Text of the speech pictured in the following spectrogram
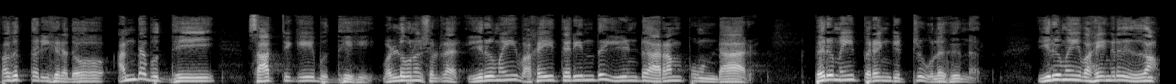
பகுத்தறிகிறதோ அந்த புத்தி சாத்விகி புத்தி. வள்ளுவனும் சொல்றார் இருமை வகை தெரிந்து ஈண்டு அறம் பூண்டார் பெருமை பிறங்கிற்று உலகுனர். இருமை வகைங்கிறது இதுதான்.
